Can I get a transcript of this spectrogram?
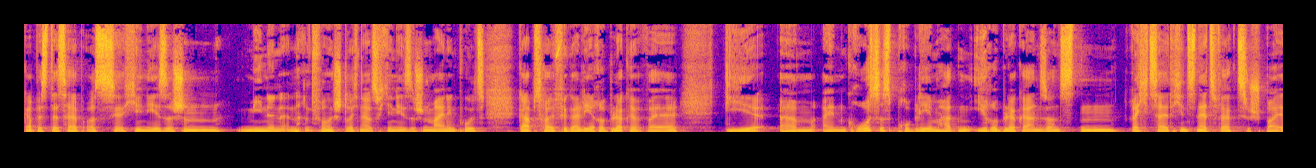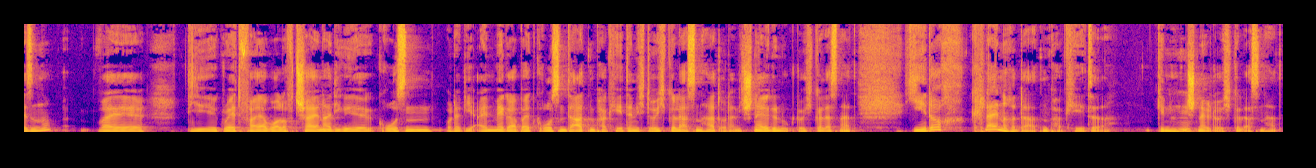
gab es deshalb aus chinesischen Minen, in Anführungsstrichen aus chinesischen Mining Pools, gab es häufiger leere Blöcke, weil die ähm, ein großes Problem hatten, ihre Blöcke ansonsten rechtzeitig ins Netzwerk zu speisen, weil die Great Firewall of China die großen oder die ein Megabyte großen Datenpakete nicht durchgelassen hat oder nicht schnell genug durchgelassen hat, jedoch kleinere Datenpakete genügend mhm. schnell durchgelassen hat.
